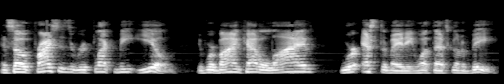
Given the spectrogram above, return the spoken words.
And so prices reflect meat yield. If we're buying cattle live, we're estimating what that's going to be.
